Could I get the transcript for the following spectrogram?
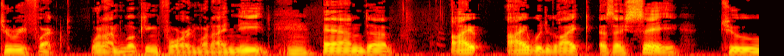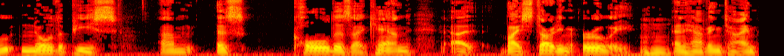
to reflect what i'm looking for and what i need. And uh, i i would like as i say to know the piece um, as cold as i can uh, by starting early and having time.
